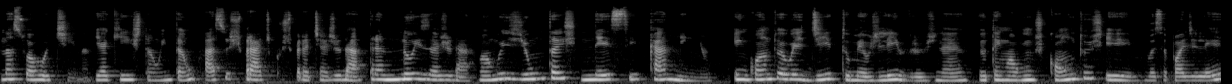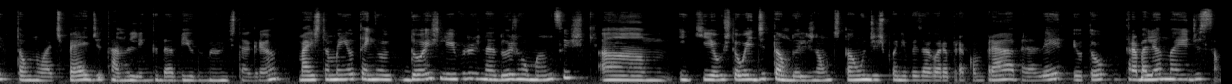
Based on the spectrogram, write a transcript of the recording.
na sua rotina. E aqui estão então passos práticos para te ajudar, para nos ajudar. Vamos juntas nesse caminho. Enquanto eu edito meus livros, né, eu tenho alguns contos que você pode ler, estão no Wattpad, tá no link da bio do meu Instagram. Mas também eu tenho dois livros, né, dois romances, um, e que eu estou editando. Eles não estão disponíveis agora para comprar, para ler. Eu estou trabalhando na edição.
